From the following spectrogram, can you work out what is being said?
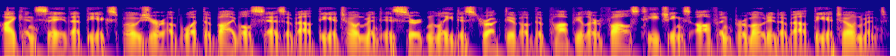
I can say that the exposure of what the Bible says about the atonement is certainly destructive of the popular false teachings often promoted about the atonement.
